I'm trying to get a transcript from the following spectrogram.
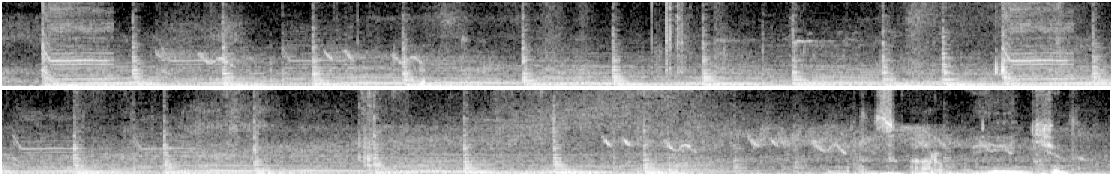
Das arme Hähnchen.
